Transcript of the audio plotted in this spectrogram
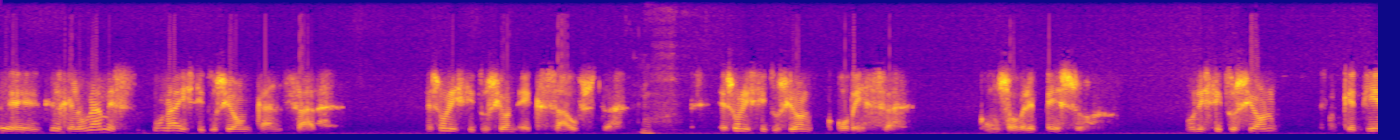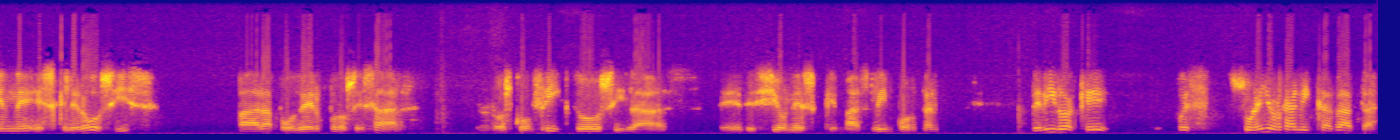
eh, que la UNAM es una institución cansada, es una institución exhausta, es una institución obesa, con sobrepeso, una institución que tiene esclerosis para poder procesar los conflictos y las eh, decisiones que más le importan, debido a que pues su ley orgánica data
